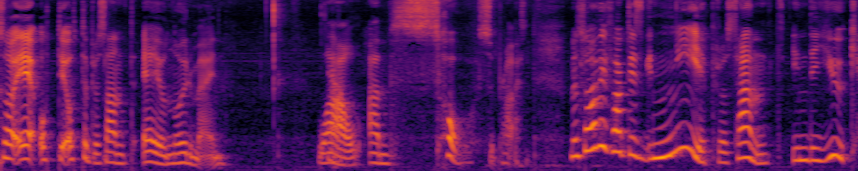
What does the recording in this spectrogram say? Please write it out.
så er 88 er jo nordmenn. Wow, I'm so surprised. Men så har vi faktisk 9% in the UK.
